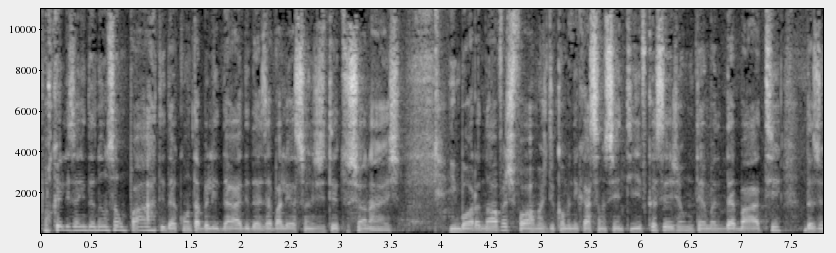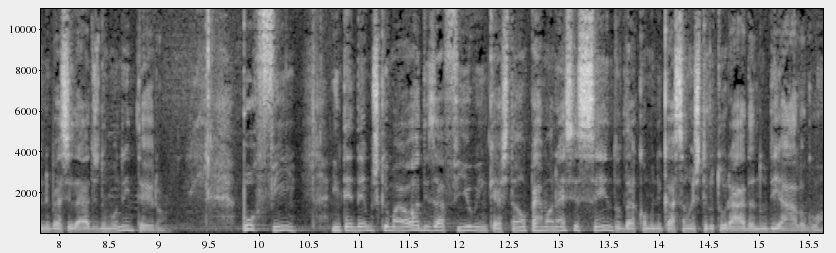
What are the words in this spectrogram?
porque eles ainda não são parte da contabilidade das avaliações institucionais, embora novas formas de comunicação científica sejam um tema de debate das universidades do mundo inteiro. Por fim, entendemos que o maior desafio em questão permanece sendo da comunicação estruturada no diálogo.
